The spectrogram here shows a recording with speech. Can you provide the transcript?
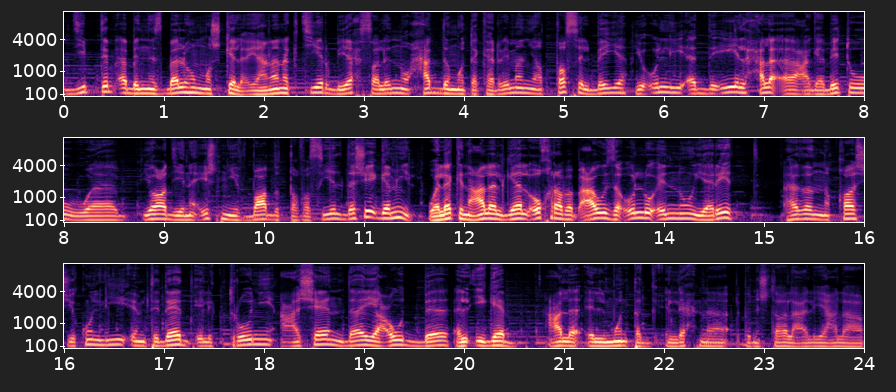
دي بتبقى بالنسبة لهم مشكلة. يعني أنا كتير بيحصل إنه حد متكرما يتصل بيا يقول لي قد إيه الحلقة عجبته ويقعد يناقشني في بعض التفاصيل. ده شيء جميل. ولكن على الجهة الأخرى ببقى عاوز أقول له إنه يا ريت هذا النقاش يكون ليه امتداد إلكتروني عشان ده يعود بالإيجاب. على المنتج اللي إحنا بنشتغل عليه على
